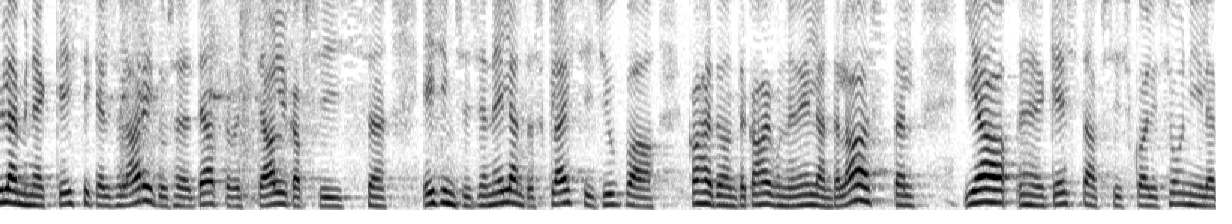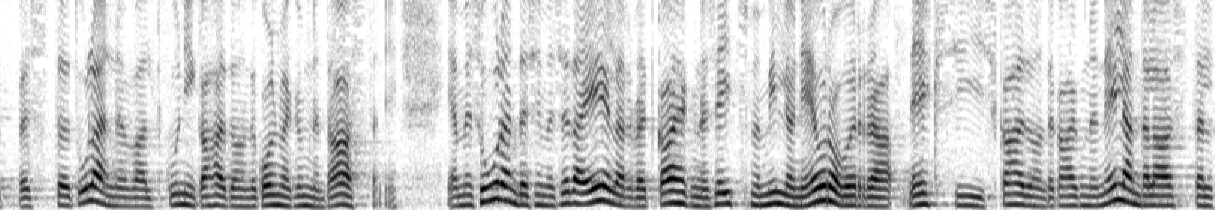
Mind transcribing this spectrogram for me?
üleminek eestikeelsele haridusele teatavasti algab äh, esimeses ja neljandas klassis juba 2024. aastal ja äh, kestab koalitsioonileppest tulenevalt kuni 2030. aastani. ja me suurendasime seda eelarvet 27 miljoni euro võrra ehk siis 2024. aastal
